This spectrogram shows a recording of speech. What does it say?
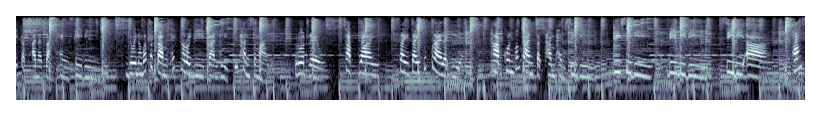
ไปกับอาณาจักรแห่งซีดี โดยนวัตกรรมเทคโนโลยีการผลิตที่ทันสมัย รวดเร็ว ฉับไว ใส่ใจทุกรายละเอียด หากคุณต้องการจัดทำแผ่นซีดี VCD DVD CDR พร้อมส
